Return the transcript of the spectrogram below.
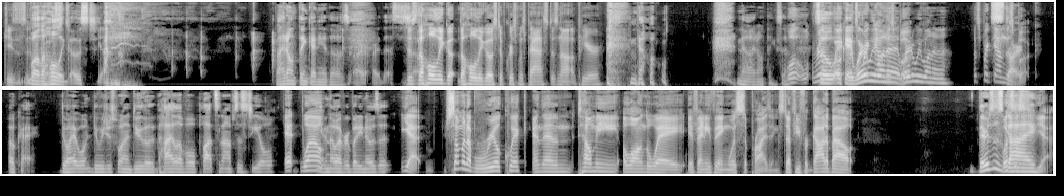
Jesus. Is well, a the Holy ghost. Yeah. But I don't think any of those are, are this. Does so- the Holy Go- the Holy Ghost of Christmas Past does not appear? no, no, I don't think so. Well, so quick, okay, where do we want to? Where do we want to? Let's break down start? this book. Okay. Do I want? Do we just want to do the high level plot synopsis deal, It, well, even though everybody knows it? yeah, sum it up real quick, and then tell me along the way if anything was surprising, stuff you forgot about. There's this What's guy, This? Yeah.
